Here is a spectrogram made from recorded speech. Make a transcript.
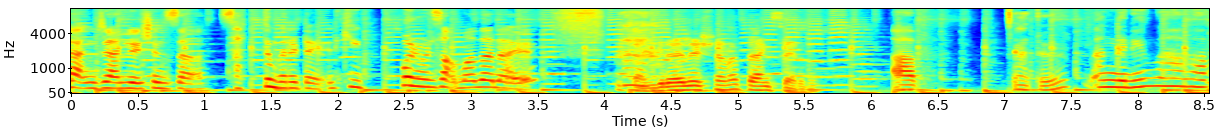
കൺഗ്രാറ്റുലേഷൻ സാർ സത്യം പറയട്ടെ എനിക്ക് ഇപ്പോഴും ഒരു സമാധാനമായ കൺഗ്രാലേഷൻ ആണ് താങ്ക്സ് ആയിരുന്നു. അത് അങ്ങനെയും ആവാം.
